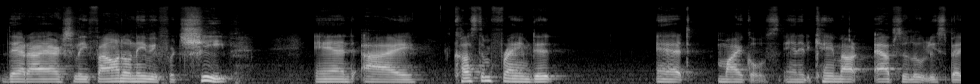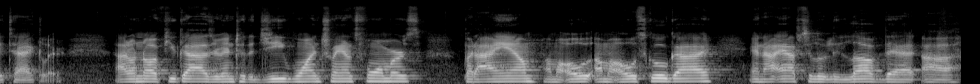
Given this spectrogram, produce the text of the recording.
that I actually found on eBay for cheap and I custom framed it at Michael's and it came out absolutely spectacular. I don't know if you guys are into the G1 Transformers, but I am. I'm an old I'm an old school guy and I absolutely love that uh,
